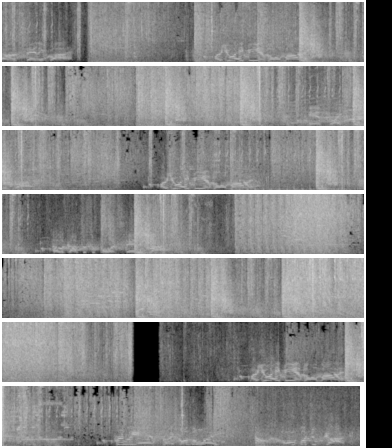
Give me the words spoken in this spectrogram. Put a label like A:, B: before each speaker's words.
A: Recon standing by. Our UAV is online. Airstrike standing by. Our UAV is online. Helicopter support standing by. Our UAV is online. Airstrike on the way. Hold what you've got.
